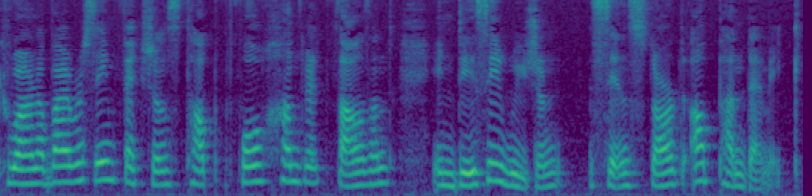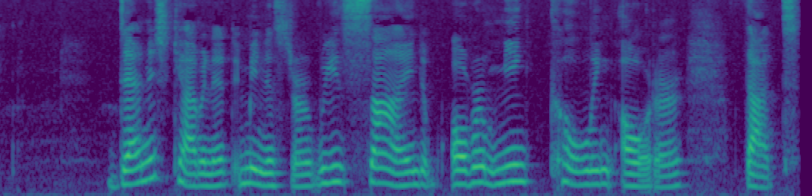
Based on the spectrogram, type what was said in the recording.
Coronavirus infections top 400,000 in DC region since start of pandemic. Danish cabinet minister resigned over Mink culling order that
